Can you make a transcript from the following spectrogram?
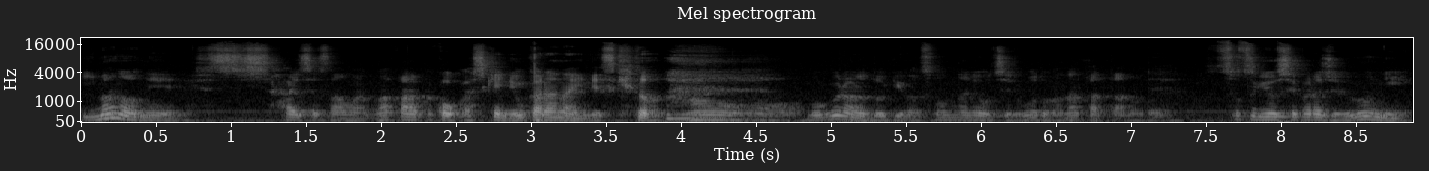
今のね、歯医者さんはなかなか国家試験に受からないんですけど、僕らの時はそんなに落ちることがなかったので、卒業してから十分に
